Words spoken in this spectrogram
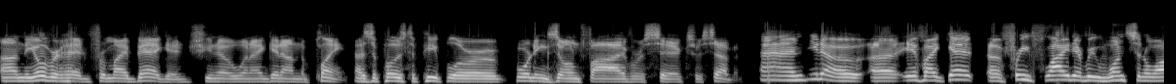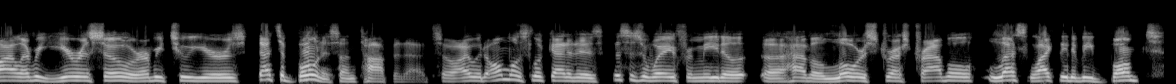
on the overhead for my baggage, you know, when I get on the plane, as opposed to people who are boarding zone five or six or seven. And, you know, uh, if I get a free flight every once in a while, every year or so, or every two years, that's a bonus on top of that. So I would almost look at it as this is a way for me to uh, have a lower stress travel, less likely to be bumped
